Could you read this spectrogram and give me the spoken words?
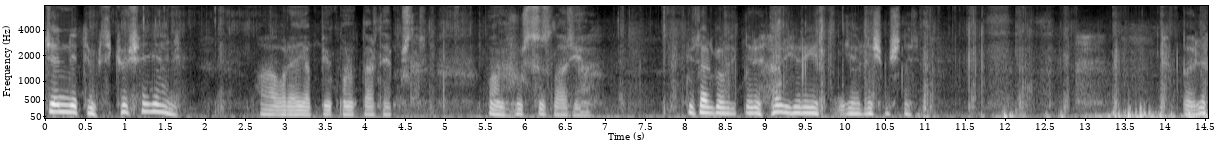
Cennetimsi köşe yani. Ha oraya yap büyük konutlar da yapmışlar. Lan hırsızlar ya. Güzel gördükleri her yere ye- yerleşmişler. Böyle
